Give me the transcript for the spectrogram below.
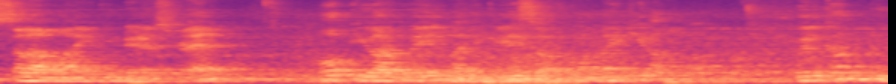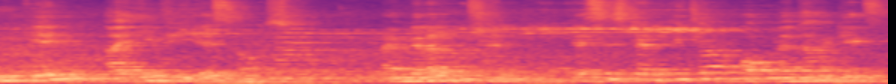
Assalamu alaikum dear student. Hope you are well by the grace of Almighty Allah. Welcome to NIEVS House. I am Belal Hossain, Assistant Teacher of Mathematics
